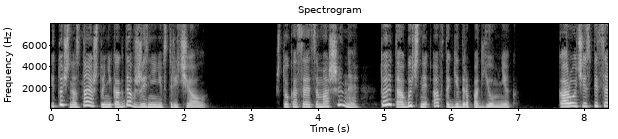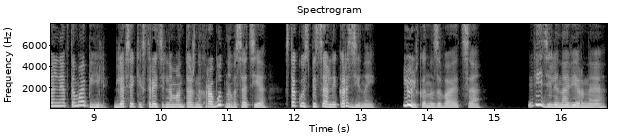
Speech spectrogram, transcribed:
И точно знаю, что никогда в жизни не встречал. Что касается машины, то это обычный автогидроподъемник. Короче, специальный автомобиль для всяких строительно-монтажных работ на высоте с такой специальной корзиной. Люлька называется. Видели, наверное.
